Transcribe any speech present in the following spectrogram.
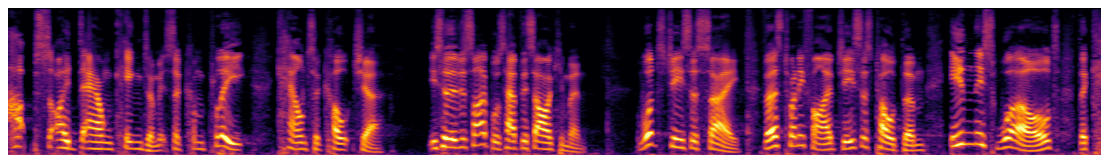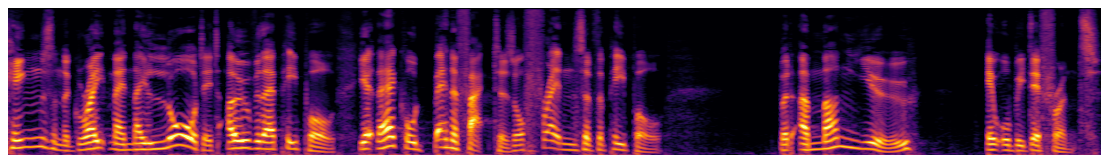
upside down kingdom. It's a complete counterculture. You see, the disciples have this argument. What does Jesus say? Verse 25, Jesus told them, In this world, the kings and the great men, they lord it over their people, yet they're called benefactors or friends of the people. But among you, it will be different.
